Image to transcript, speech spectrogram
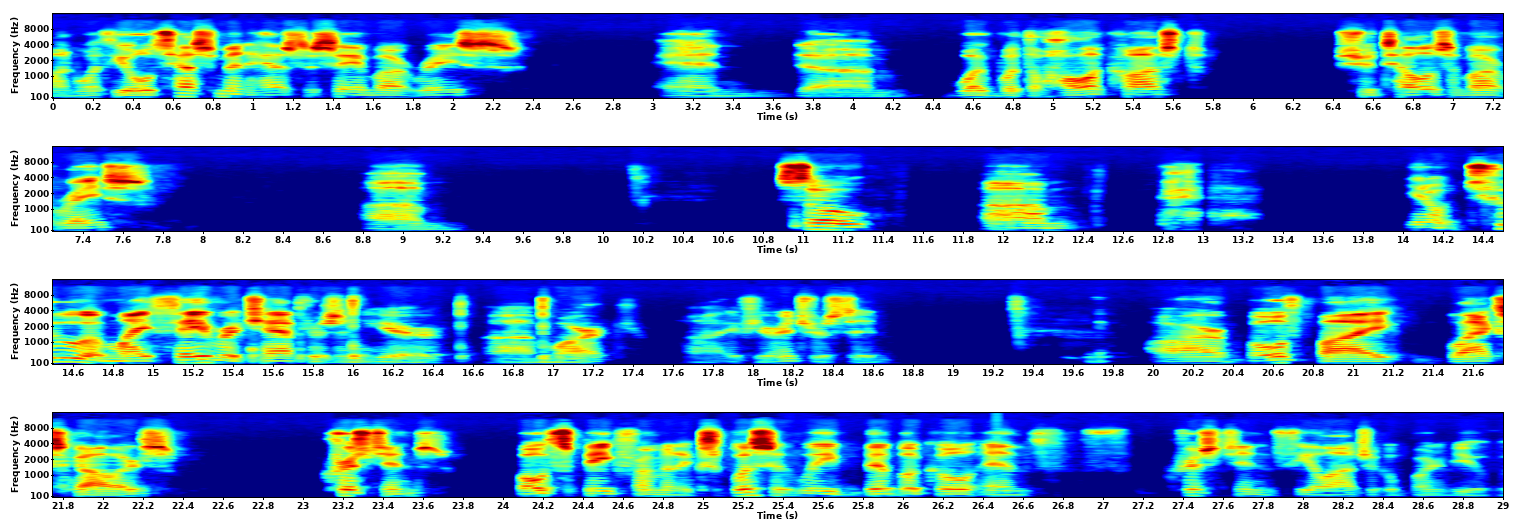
on what the Old Testament has to say about race and um, what, what the Holocaust should tell us about race. Um, so, um, you know, two of my favorite chapters in here, uh, Mark, uh, if you're interested, are both by Black scholars, Christians, both speak from an explicitly biblical and Christian theological point of view.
